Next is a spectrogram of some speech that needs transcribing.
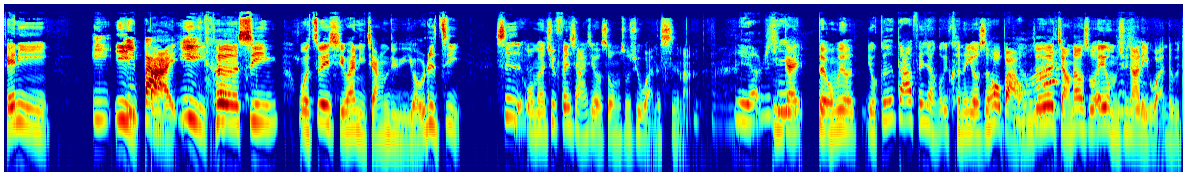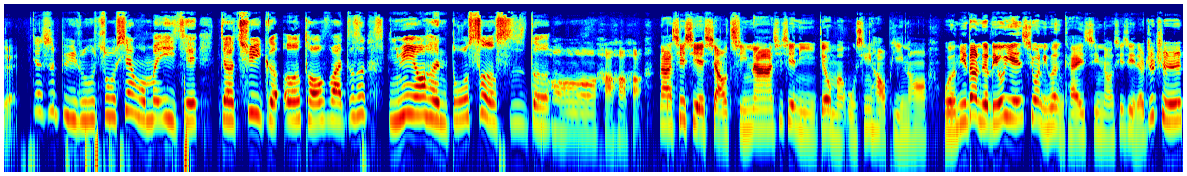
给你一一百亿颗星。我最喜欢你讲旅游日记，是我们去分享一些有时候我们出去玩的事嘛？旅游日应该对，我们有有跟大家分享过，可能有时候吧，我们就会讲到说，哎、我们去哪里玩，对不对？就是比如说，像我们以前有去一个额头发，就是里面有很多设施的。哦，好好好，那谢谢小晴啊，谢谢你给我们五星好评哦，我有念到你的留言，希望你会很开心哦，谢谢你的支持。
